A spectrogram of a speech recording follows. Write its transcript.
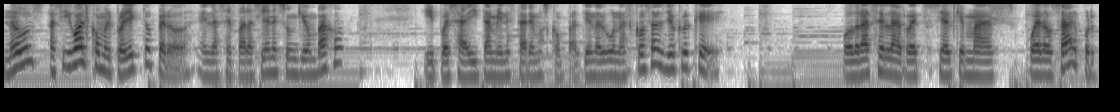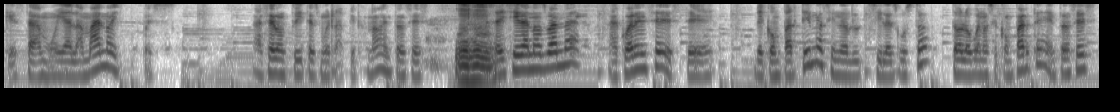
nobles, así igual como el proyecto, pero en la separación es un guion bajo. Y pues ahí también estaremos compartiendo algunas cosas. Yo creo que podrá ser la red social que más pueda usar porque está muy a la mano y pues hacer un tweet es muy rápido, ¿no? Entonces, pues ahí síganos, banda. Acuérdense este, de compartirnos si, si les gustó. Todo lo bueno se comparte. Entonces,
